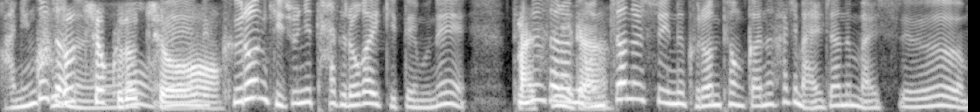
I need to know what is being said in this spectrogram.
아닌 거잖아요. 그렇죠, 그렇죠. 네, 그런 기준이 다 들어가 있기 때문에 듣는 사람이 맞습니다. 언짢을 수 있는 그런 평가는 하지 말자는 말씀.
